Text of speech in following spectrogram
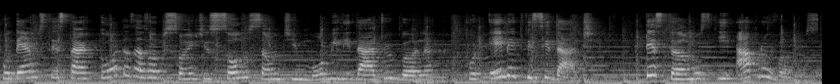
pudemos testar todas as opções de solução de mobilidade urbana por eletricidade. Testamos e aprovamos.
